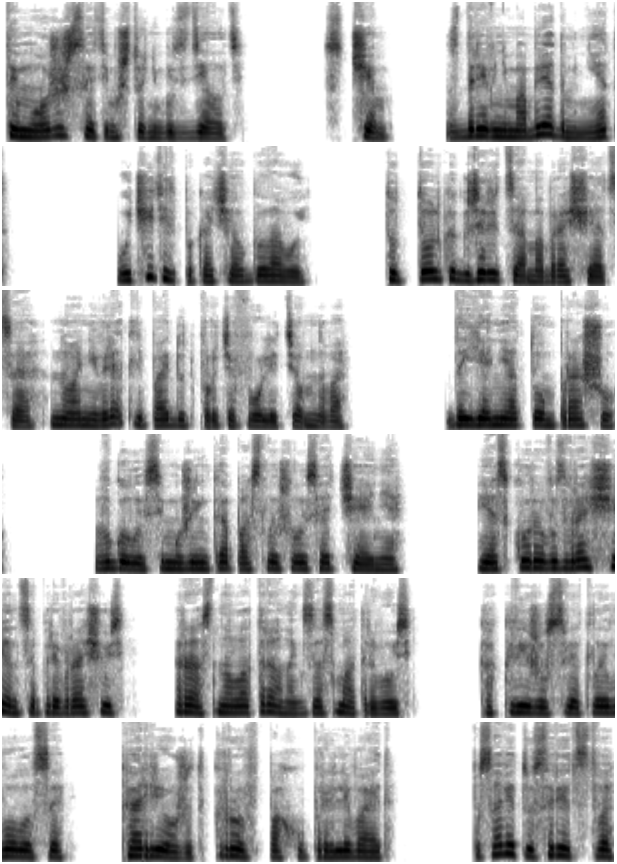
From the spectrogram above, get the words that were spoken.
Ты можешь с этим что-нибудь сделать? С чем? С древним обрядом нет. Учитель покачал головой. Тут только к жрецам обращаться, но они вряд ли пойдут против воли темного. Да я не о том прошу. В голосе муженька послышалось отчаяние. Я скоро возвращенца превращусь, раз на латранок засматриваюсь. Как вижу светлые волосы, корежит, кровь в паху проливает. Посоветую средства,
